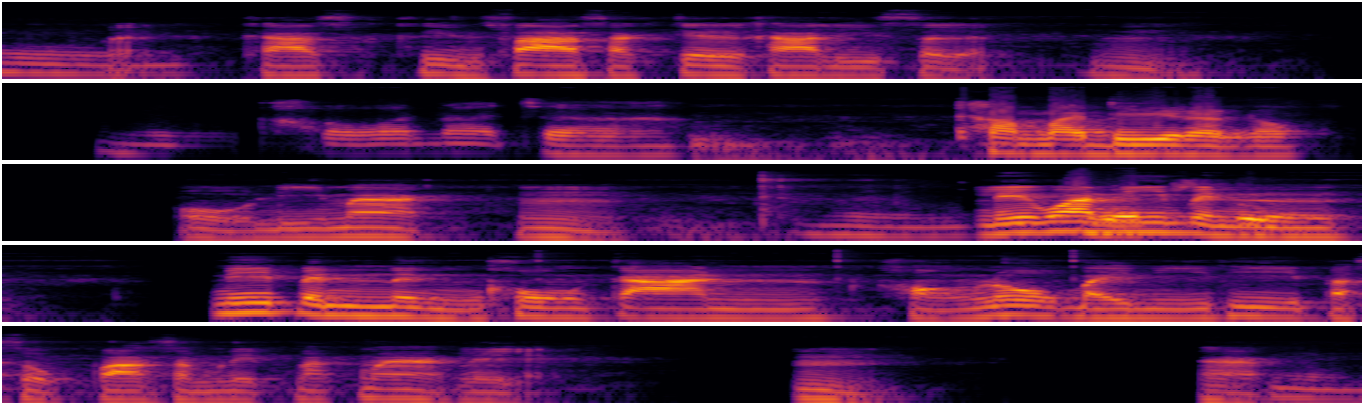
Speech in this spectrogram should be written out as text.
อืมค่า infrastructure ค่า researchอืมอืม เขาว่าน่าจะทำมาดีแหละเนาะโอ้ดีมาก อืมอืมเรียกว่านี่เป็นเว็บสวยนี่เป็นหนึ่งโครงการของโลกใบนี้ที่ประสบความสำเร็จมาก ๆ เลยแหละ อืม ครับอืม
